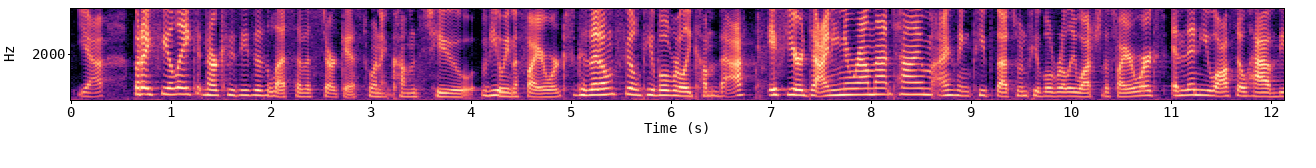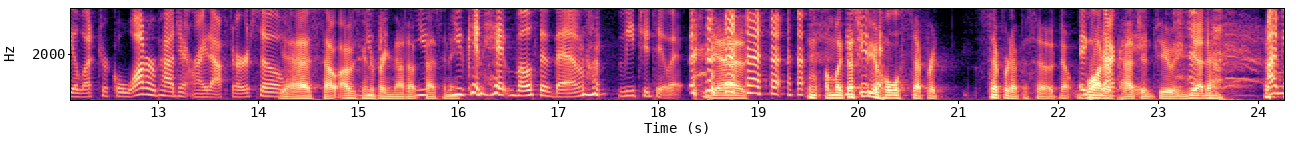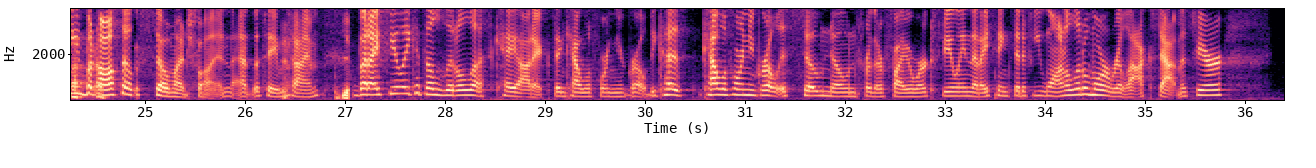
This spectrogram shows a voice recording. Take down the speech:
Yeah, but I feel like Narcoossee's is less of a circus when it comes to viewing the fireworks because I don't feel people really come back. If you're dining around that time, I think people that's when people really watch the fireworks, and then you also have the electrical water pageant right after. So Yes, that, I was going to bring can- that up, you, Bethany. You can hit both of them. Beat you to it. yes. I'm like, that should be a whole separate separate episode. No, water pageant viewing. Yeah. No. I mean, but also so much fun at the same time. But I feel like it's a little less chaotic than California Grill because California Grill is so known for their fireworks viewing that I think that if you want a little more relaxed atmosphere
